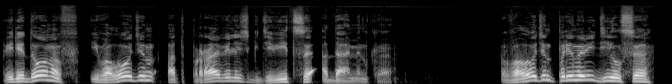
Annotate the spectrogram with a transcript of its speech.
Передонов и Володин отправились к девице Адаменко. Володин принарядился,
